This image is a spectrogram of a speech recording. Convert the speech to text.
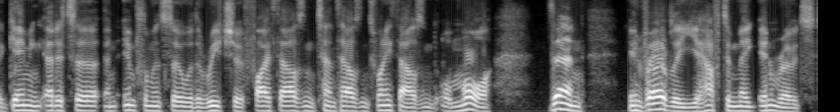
a gaming editor, an influencer with a reach of 5,000, 10,000, 20,000 or more, then invariably you have to make inroads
